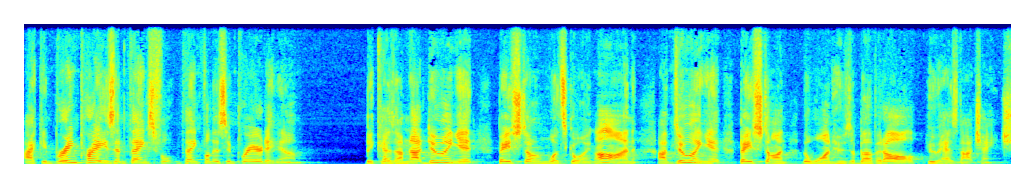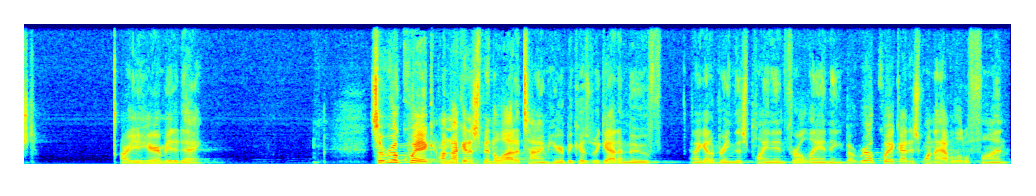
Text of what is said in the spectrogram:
I can bring praise and thankful, thankfulness and prayer to Him because I'm not doing it based on what's going on. I'm doing it based on the one who's above it all, who has not changed. Are you hearing me today? So, real quick, I'm not going to spend a lot of time here because we got to move and I got to bring this plane in for a landing. But, real quick, I just want to have a little fun.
